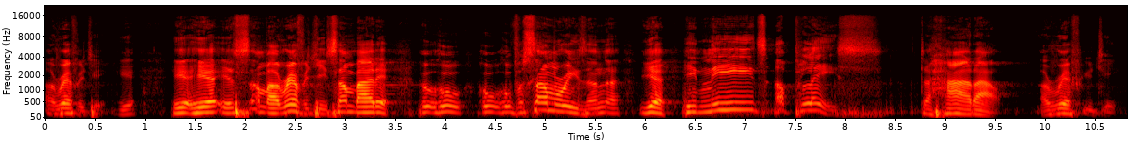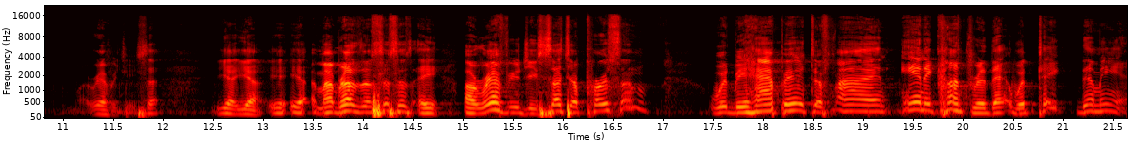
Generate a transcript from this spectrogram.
A refugee. Here, here, here is some a refugee, somebody who, who, who, who for some reason, uh, yeah, he needs a place to hide out. A refugee. A refugee. So, yeah, yeah, yeah. My brothers and sisters, a, a refugee, such a person would be happy to find any country that would take them in.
